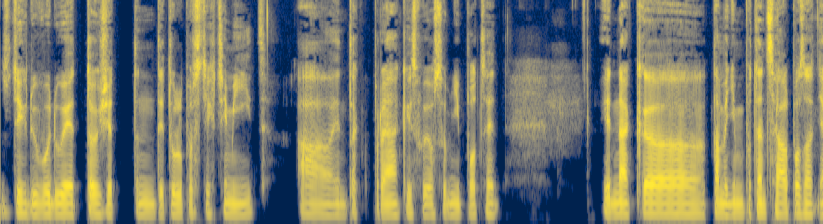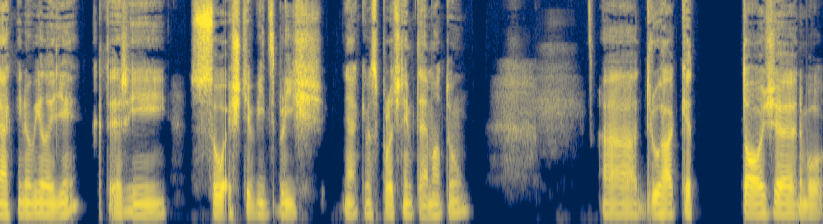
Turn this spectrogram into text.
z těch důvodů je to, že ten titul prostě chci mít a jen tak pro nějaký svůj osobní pocit. Jednak uh, tam vidím potenciál poznat nějaký nový lidi, kteří jsou ještě víc blíž nějakým společným tématům. Uh, druhá je to, že, nebo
